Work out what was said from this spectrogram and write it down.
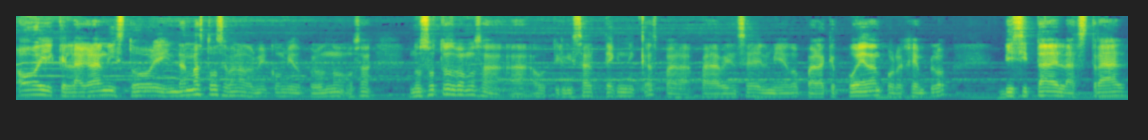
oye, que la gran historia y nada más todos se van a dormir con miedo, pero no, o sea, nosotros vamos a, utilizar técnicas para, para, vencer el miedo, para que puedan, por ejemplo, visitar el astral,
